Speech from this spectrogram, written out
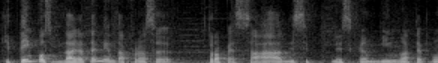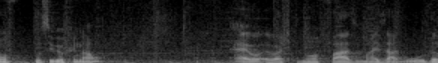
que tem possibilidade até mesmo da França tropeçar nesse, nesse caminho até para uma possível final? É, eu, eu acho que numa fase mais aguda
